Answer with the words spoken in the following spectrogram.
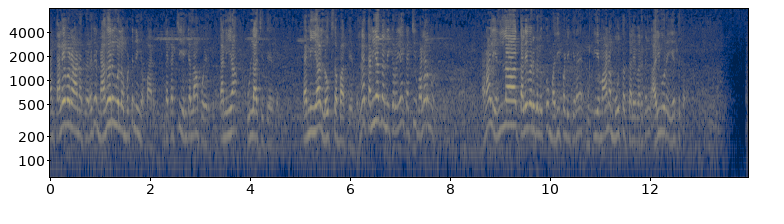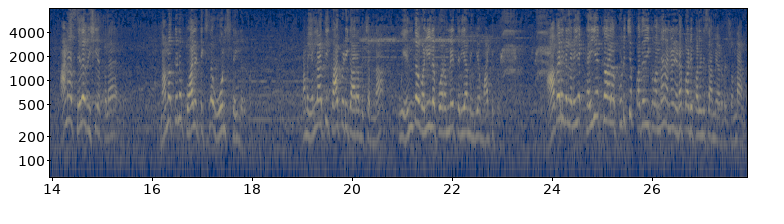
நான் தலைவரான பிறகு நகர்வுல மட்டும் நீங்க பாருங்க. இந்த கட்சி எங்கெல்லாம் போயிருக்கு? தனியா உள்ளாட்சி தேர்தல் தனியா லோக்சபா தேர்தல். தனியா தான் நிக்கிறோம். ஏன் கட்சி வளரணும்? அதனால் எல்லா தலைவர்களுக்கும் மதிப்பளிக்கிற முக்கியமான மூத்த தலைவர்கள் அறிவுரை ஏத்துக்கிறேன் ஆனா சில விஷயத்துல நமக்குன்னு பாலிடிக்ஸ்ல ஓன் ஸ்டைல் இருக்கும். நம்ம எல்லாத்தையும் காப்பிடிக்க ஆரம்பிச்சோம்னா எந்த வழியில போறோம்னே தெரியாம இங்கேயே மாட்டிக்கும் அவர்களுடைய கையை காலை பிடிச்சு பதவிக்கு வந்தா அண்ணன் எடப்பாடி பழனிசாமி அவர்கள் சொன்னாங்க?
